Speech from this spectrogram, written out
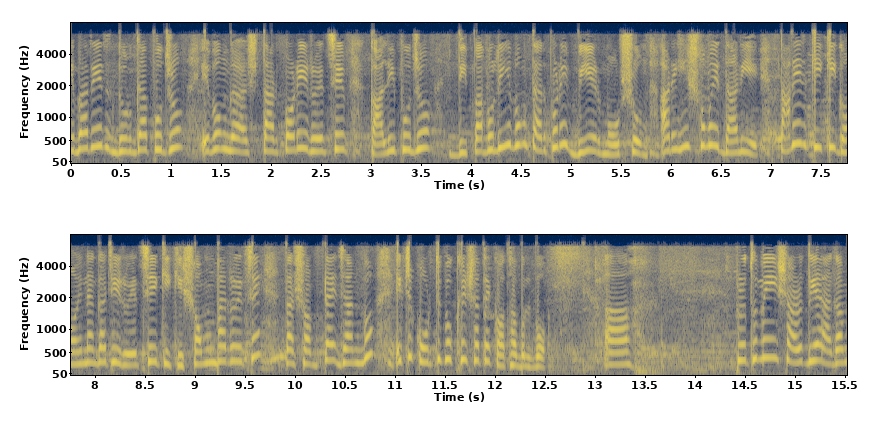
এবারের দুর্গা পুজো এবং তারপরে রয়েছে কালী পুজো, দীপাবলি এবং তারপরে বিয়ের মরশুম। আর এই সময় দাঁড়িয়ে তাদের কি কি গয়নাগাটি রয়েছে কি কি সম্ভার রয়েছে তা সবটাই জানব। একটু কর্তৃপক্ষের সাথে কথা বলব। প্রথমেই শারদীয়ার আগাম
